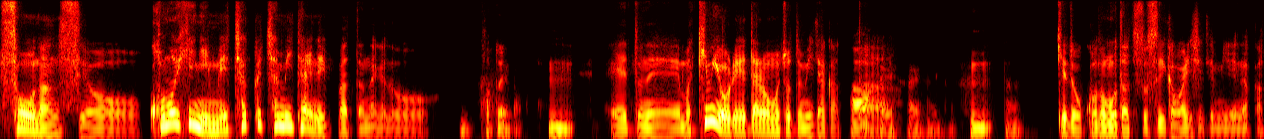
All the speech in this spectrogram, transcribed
そうなんですよ。この日にめちゃくちゃ見たいのいっぱいあったんだけど、例えば。うん。えっ、とね、まあ、奇妙礼太郎もちょっと見たかっああ、はいたはいはい。うん。けど、子供たちとスイカ割りしてて見れなかっ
